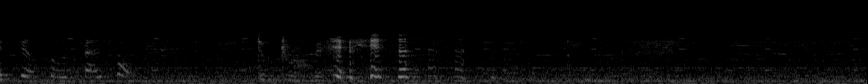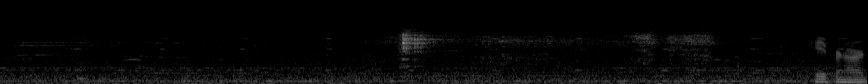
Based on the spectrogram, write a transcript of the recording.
I feel so special. Don't drop it. Okay, Bernard.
